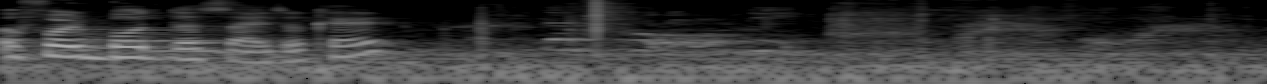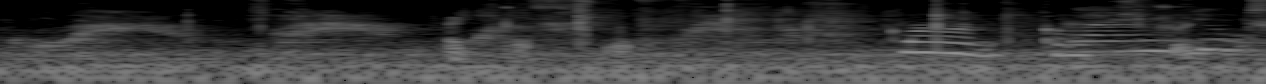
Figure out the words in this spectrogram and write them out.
uh, for both the sides okay? Like this. Come on come straight.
